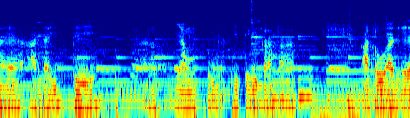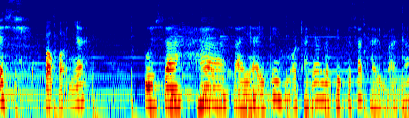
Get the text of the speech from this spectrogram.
saya ada ide yang punya ide usaha atau ADS pokoknya usaha saya itu modalnya lebih besar daripada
